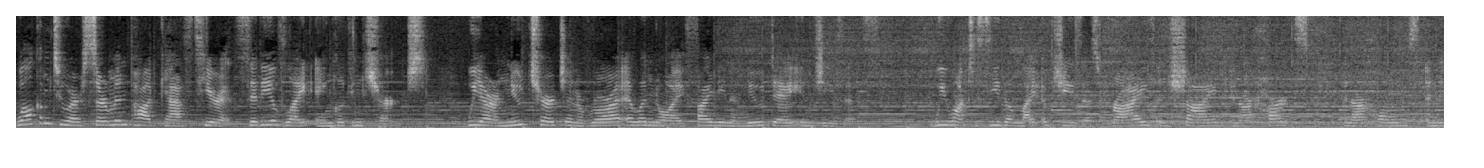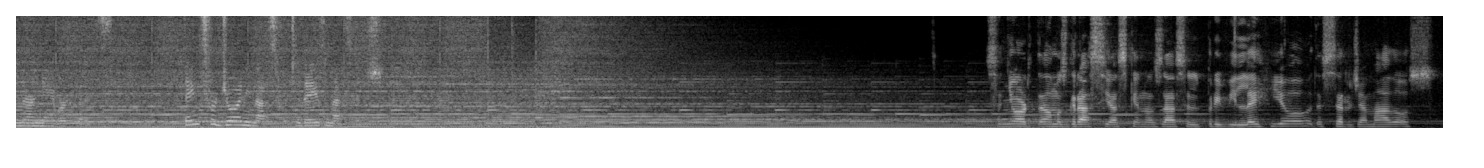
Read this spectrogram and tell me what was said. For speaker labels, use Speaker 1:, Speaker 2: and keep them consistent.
Speaker 1: Welcome to our sermon podcast here at City of Light Anglican Church. We are a new church in Aurora, Illinois, finding a new day in Jesus. We want to see the light of Jesus rise and shine in our hearts, in our homes, and in our neighborhoods. Thanks for joining us for today's message.
Speaker 2: Señor, te damos gracias que nos das el privilegio de ser llamados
